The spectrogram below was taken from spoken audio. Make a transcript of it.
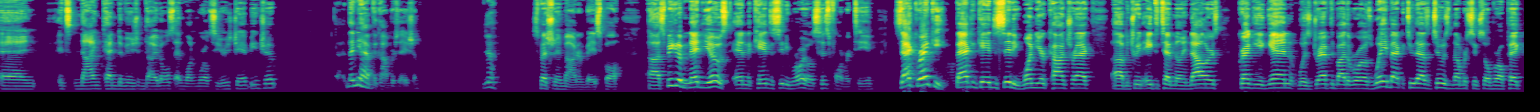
and it's 9, 10 division titles and one World Series championship then you have the conversation. Yeah. Especially in modern baseball. Uh, speaking of Ned Yost and the Kansas City Royals, his former team, Zack Greinke back in Kansas City, one year contract uh, between eight to ten million dollars. Greinke again was drafted by the Royals way back in 2002 as the number six overall pick.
